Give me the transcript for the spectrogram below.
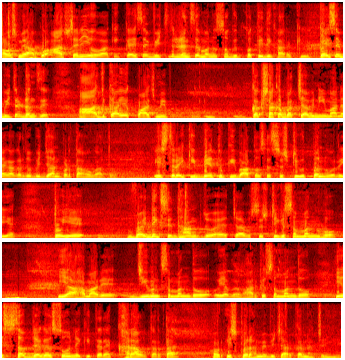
और उसमें आपको आश्चर्य होगा कि कैसे विचित्र ढंग से मनुष्यों की उत्पत्ति दिखा रखी है। कैसे विचित्र ढंग से? आज का एक पांचवी कक्षा का बच्चा भी नहीं मानेगा अगर जो विज्ञान पढ़ता होगा तो। इस तरह की बेतुकी बातों से सृष्टि उत्पन्न हो रही है। तो ये वैदिक सिद्धांत जो है, चाहे वो सृष्टि के संबंध हो या हमारे जीवन के संबंध हो या व्यवहार के संबंध हो ये सब जगह सोने की तरह खरा उतरता है और इस पर हमें विचार करना चाहिए।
